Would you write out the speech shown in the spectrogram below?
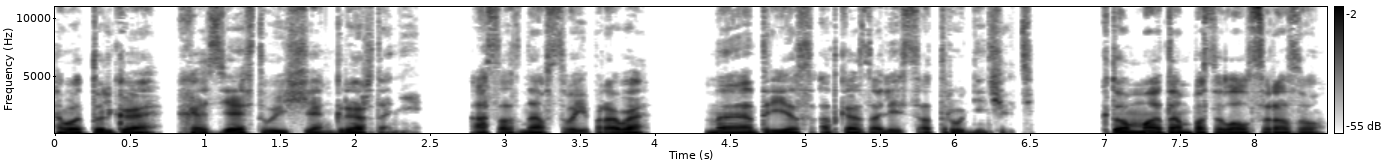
Вот только хозяйствующие граждане, осознав свои права, наотрез отказались сотрудничать. Кто матом посылал сразу,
